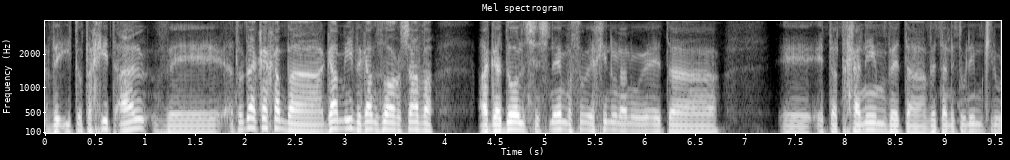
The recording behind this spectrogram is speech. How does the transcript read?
והיא תותחית על, ואתה יודע, ככה, גם היא וגם זוהר שווה הגדול, ששניהם הכינו לנו את, ה, את התכנים ואת, ה, ואת הנתונים כאילו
